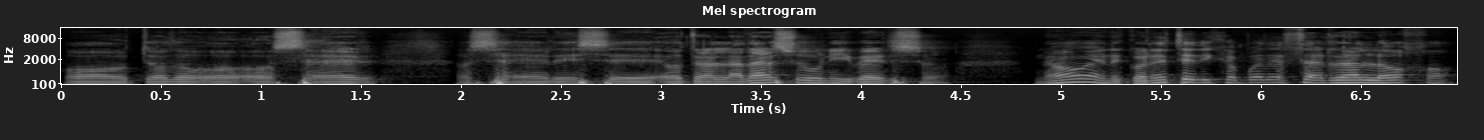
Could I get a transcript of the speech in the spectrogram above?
o todo, o, o ser, o ser ese, o trasladar su universo, ¿no? En- con este disco puedes cerrar los ojos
